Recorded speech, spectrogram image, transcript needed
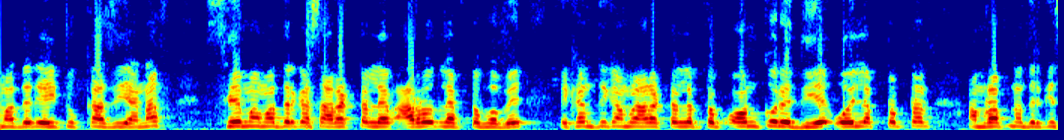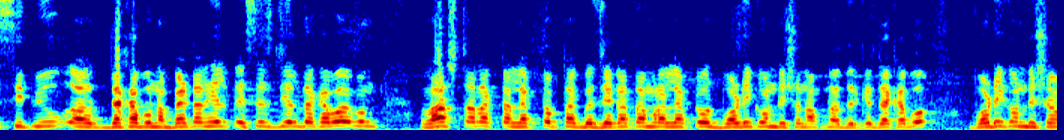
আমাদের এইটুক কাজই আনাফ সেম আমাদের কাছে আরেকটা ল্যাপ আরও ল্যাপটপ হবে। এখান থেকে আমরা আরেকটা ল্যাপটপ অন করে দিয়ে ওই ল্যাপটপটার আমরা আপনাদেরকে সিপিউ দেখাবো না। ব্যাটারি হেলথ এসএসডিএল দেখাবো এবং লাস্ট আর একটা ল্যাপটপ থাকবে, যেটাতে আমরা ল্যাপটপের বডি কন্ডিশন আপনাদেরকে দেখাবো। বডি কন্ডিশন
